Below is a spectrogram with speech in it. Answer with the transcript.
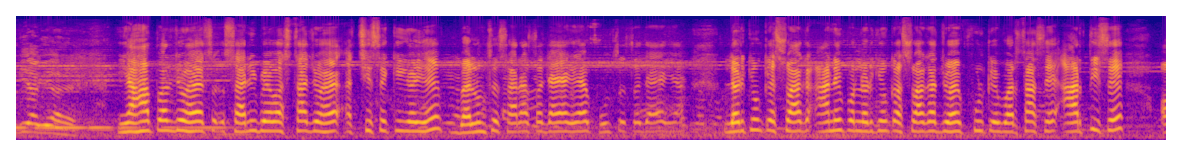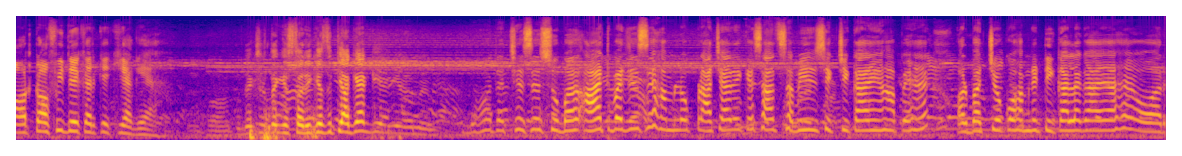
किया गया है? यहाँ पर जो है सारी व्यवस्था जो है अच्छी से की गई है। बैलून से सारा सजाया गया है फूल से सजाया गया है। लड़कियों के स्वागत आने पर लड़कियों का स्वागत जो है फूल के वर्षा से आरती से और टॉफ़ी दे करके किया गया है। तो देख सकते हैं किस तरीके से क्या क्या किया गया है मैम? बहुत अच्छे से सुबह आठ बजे से हम लोग प्राचार्य के साथ सभी शिक्षिकाएँ यहाँ पे हैं और बच्चों को हमने टीका लगाया है और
